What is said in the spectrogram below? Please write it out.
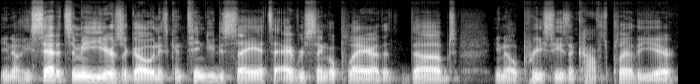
You know, he said it to me years ago, and he's continued to say it to every single player that's dubbed you know preseason conference player of the year.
